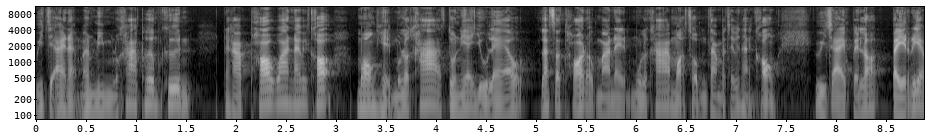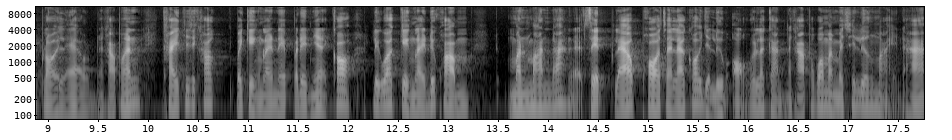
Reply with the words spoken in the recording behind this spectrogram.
VGI เนี่ยมันมีมูลค่าเพิ่มขึ้น นะครับเพราะว่านักวิเคราะห์มองเห็นมูลค่าตัวนี้อยู่แล้ว และสะท้อนออกมาในมูลค่าเหมาะสมตามปัจจัยพื้นฐานของ VGI ไปรอดไปเรียบร้อยแล้วนะครับเพราะฉะนั้นใครที่จะเข้าไปเก็งไรในประเด็นนี้ก็เรียกว่าเก็งไรด้วยความมันๆนะเสร็จแล้วพอใจแล้วก็อย่าลืมออกด้วยละกันนะครับเพราะว่ามันไม่ใช่เรื่องใหม่นะฮะ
